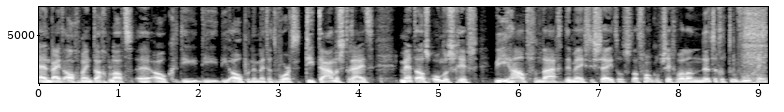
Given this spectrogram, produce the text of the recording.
En bij het Algemeen Dagblad uh, ook, die, die, die openen met het woord titanenstrijd. Met als onderschrift, wie haalt vandaag de meeste zetels? Dat vond ik op zich wel een nuttige toevoeging.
